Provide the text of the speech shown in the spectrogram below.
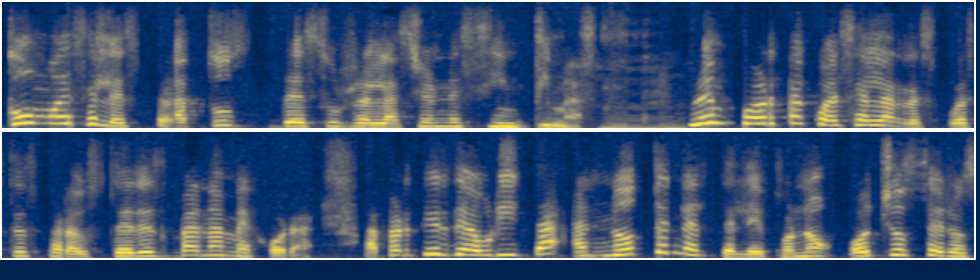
¿Cómo es el estatus de sus relaciones íntimas? No importa cuál sea la respuesta es para ustedes, van a mejorar. A partir de ahorita, anoten el teléfono 800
